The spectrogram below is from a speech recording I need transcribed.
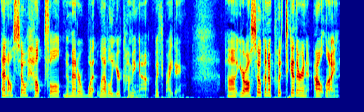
and also helpful no matter what level you're coming at with writing. Uh, you're also going to put together an outline.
